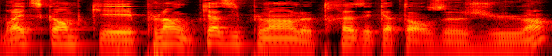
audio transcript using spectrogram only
Braidscamp qui est plein ou quasi plein le 13 et 14 juin.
